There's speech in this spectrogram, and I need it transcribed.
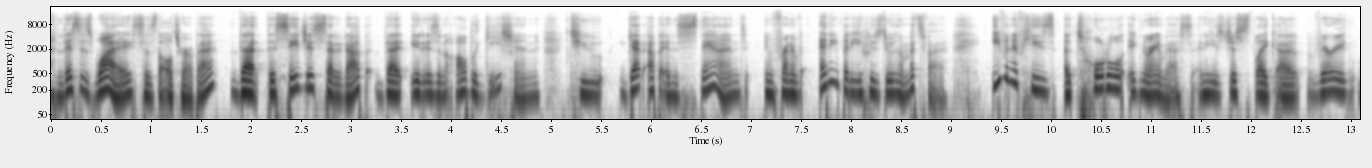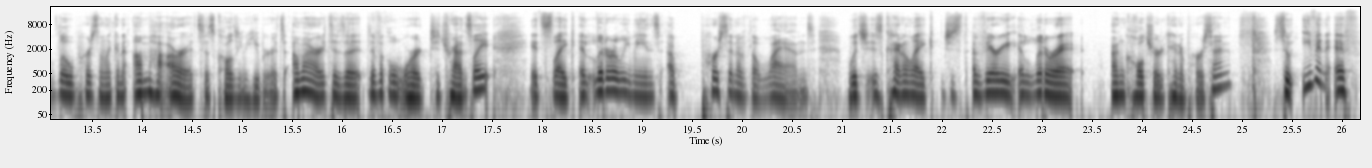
And this is why, says the Alter Rebbe, that the sages set it up that it is an obligation to get up and stand in front of anybody who's doing a mitzvah, even if he's a total ignoramus and he's just like a very low person, like an am haaretz is called in Hebrew. It's am haaretz is a difficult word to translate. It's like it literally means a person of the land, which is kind of like just a very illiterate uncultured kind of person. So even if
